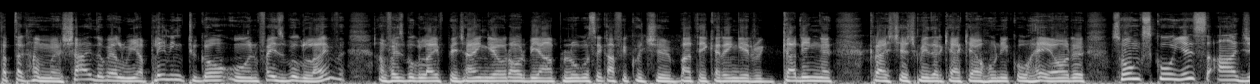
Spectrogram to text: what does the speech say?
तब तक हम शायद well we are planning to go on Facebook live हम फेसबुक लाइव पे जाएँगे और और भी आप लोगों से काफ़ी कुछ बातें करेंगे रिगार्डिंग क्राइस्ट चर्च में इधर क्या क्या होने को है। और सॉन्ग्स को यस आज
